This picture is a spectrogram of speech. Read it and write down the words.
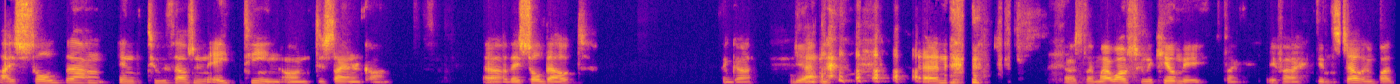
i sold them in 2018 on designercon. Uh, they sold out. Thank god. Yeah. And i was like my wife's gonna kill me like if i didn't sell him but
